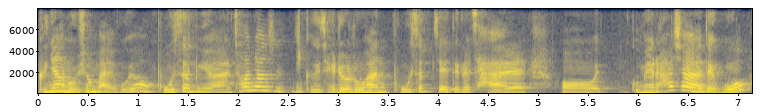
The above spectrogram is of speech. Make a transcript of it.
그냥 로션 말고요 보습 위한 천연 그 재료로 한 보습제들을 잘 어, 구매를 하셔야 되고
